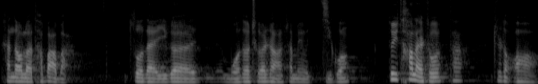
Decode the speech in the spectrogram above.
看到了他爸爸坐在一个摩托车上，上面有极光，对于他来说，他知道哦，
